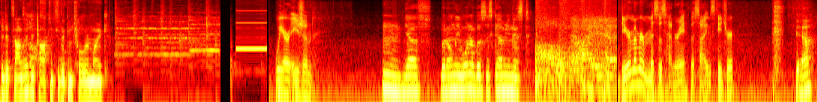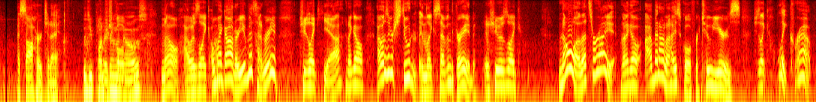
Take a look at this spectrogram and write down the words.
Dude, it sounds like you're talking to the controller mic. We are Asian. Hmm, yes, but only one of us is communist. Do you remember Mrs. Henry, the science teacher? Yeah? I saw her today. Did you punch her in the nose? No, I was like, oh my god, are you Miss Henry? She's like, yeah. And I go, I was your student in like seventh grade. And she was like, Noah, that's right. And I go, I've been out of high school for two years. She's like, holy crap.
